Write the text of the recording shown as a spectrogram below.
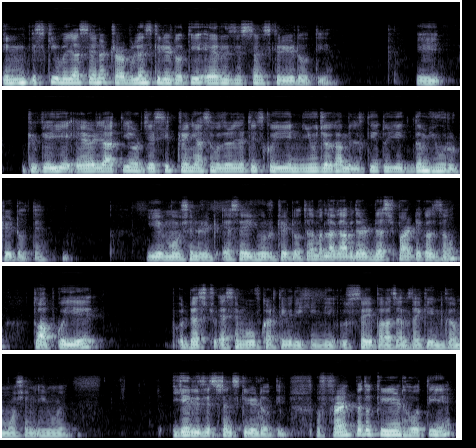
इन, इसकी वजह से ना टर्बुलेंस क्रिएट होती है एयर रेजिस्टेंस क्रिएट होती है। क्योंकि ये एयर जाती है और जैसी ट्रेन यहाँ से गुजर जाती है, इसको ये न्यू जगह मिलती है तो ये एकदम यूँ रोटेट होते हैं। ये मोशन ऐसे यूँ रोटेट होता है मतलब आप इधर डस्ट पार्टिकल्स हों तो आपको ये डस्ट ऐसे मूव करती हुई दिखेंगी, उससे पता चलता है कि इनका मोशन यूँ है। ये रेजिस्टेंस क्रिएट होती है। तो फ्रंट पे तो क्रिएट होती है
